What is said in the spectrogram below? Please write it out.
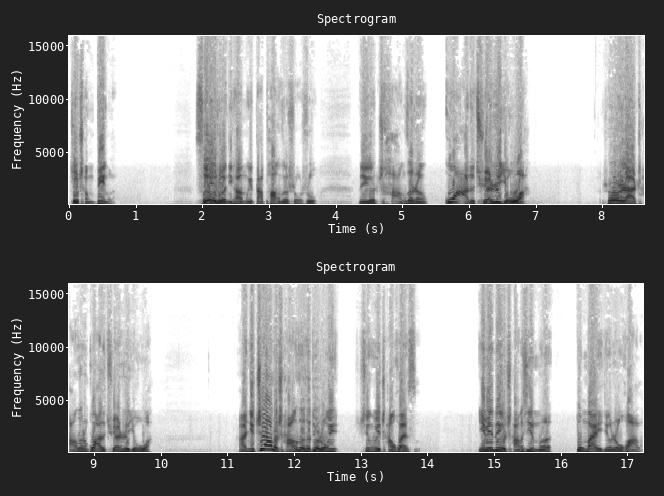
就成病了。所以说，你看我们给大胖子手术，那个肠子上挂的全是油啊，是不是啊？肠子上挂的全是油啊，啊，你这样的肠子它就容易行为肠坏死，因为那个肠系膜动脉已经硬化了。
